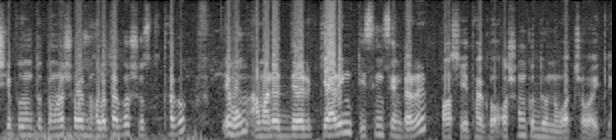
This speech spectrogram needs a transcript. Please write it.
সে পর্যন্ত তোমরা সবাই ভালো থাকো, সুস্থ থাকো এবং আমাদের কেয়ারিং টিচিং সেন্টারের পাশেই থাকো। অসংখ্য ধন্যবাদ সবাইকে।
